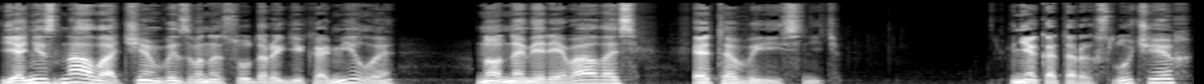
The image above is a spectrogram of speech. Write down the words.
Я не знала, чем вызваны судороги Камилы, но намеревалась это выяснить. В некоторых случаях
